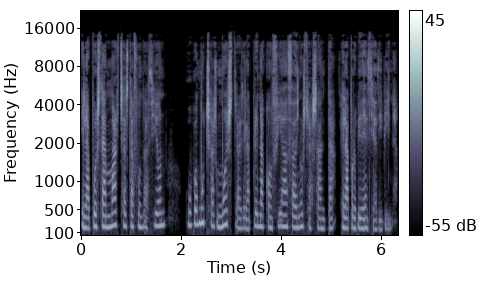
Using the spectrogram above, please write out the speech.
En la puesta en marcha de esta fundación hubo muchas muestras de la plena confianza de nuestra santa en la providencia divina.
